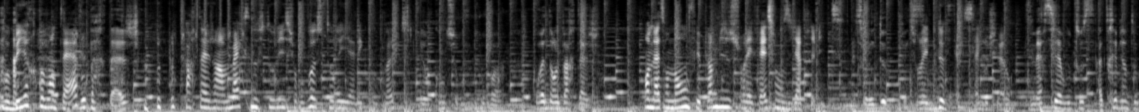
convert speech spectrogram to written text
vos meilleurs commentaires, Vos partages. partagez un max nos stories sur vos stories avec vos potes. Et on compte sur vous pour, euh, pour être dans le partage. En attendant, on vous fait plein de bisous sur les fesses et on se dit à très vite. sur les deux. Sur les deux fesses, la gauche et la droite. Merci à vous tous. À très bientôt.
